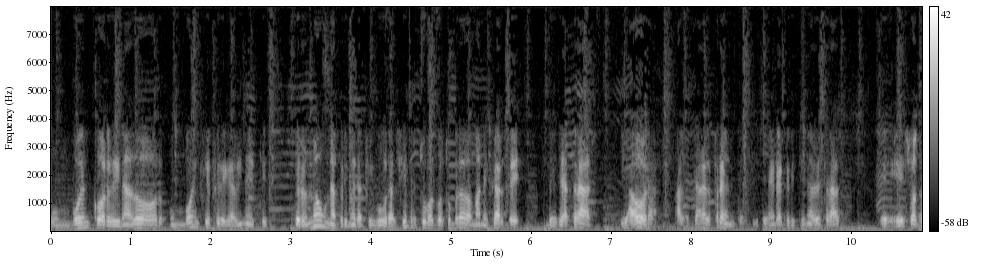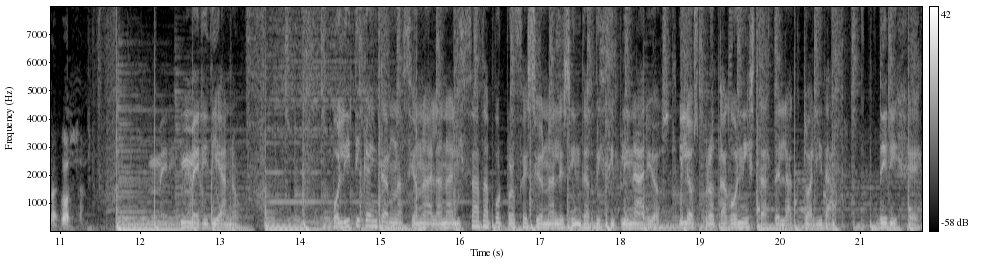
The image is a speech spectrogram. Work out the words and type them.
un buen coordinador, un buen jefe de gabinete, pero no una primera figura. Siempre estuvo acostumbrado a manejarse desde atrás y ahora, al estar al frente y tener a Cristina detrás, eh, es otra cosa. Meridiano. Política internacional analizada por profesionales interdisciplinarios y los protagonistas de la actualidad. Dirige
